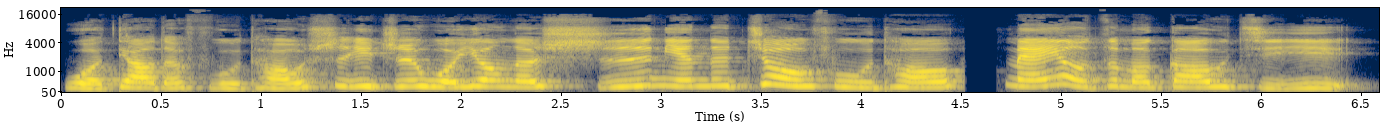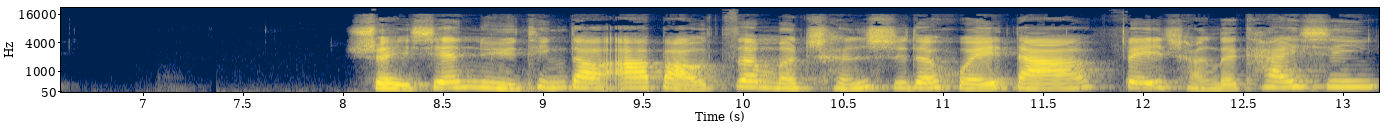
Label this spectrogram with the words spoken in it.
我掉的斧头是一只我用了十年的旧斧头，没有这么高级。”水仙女听到阿宝这么诚实的回答，非常的开心，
